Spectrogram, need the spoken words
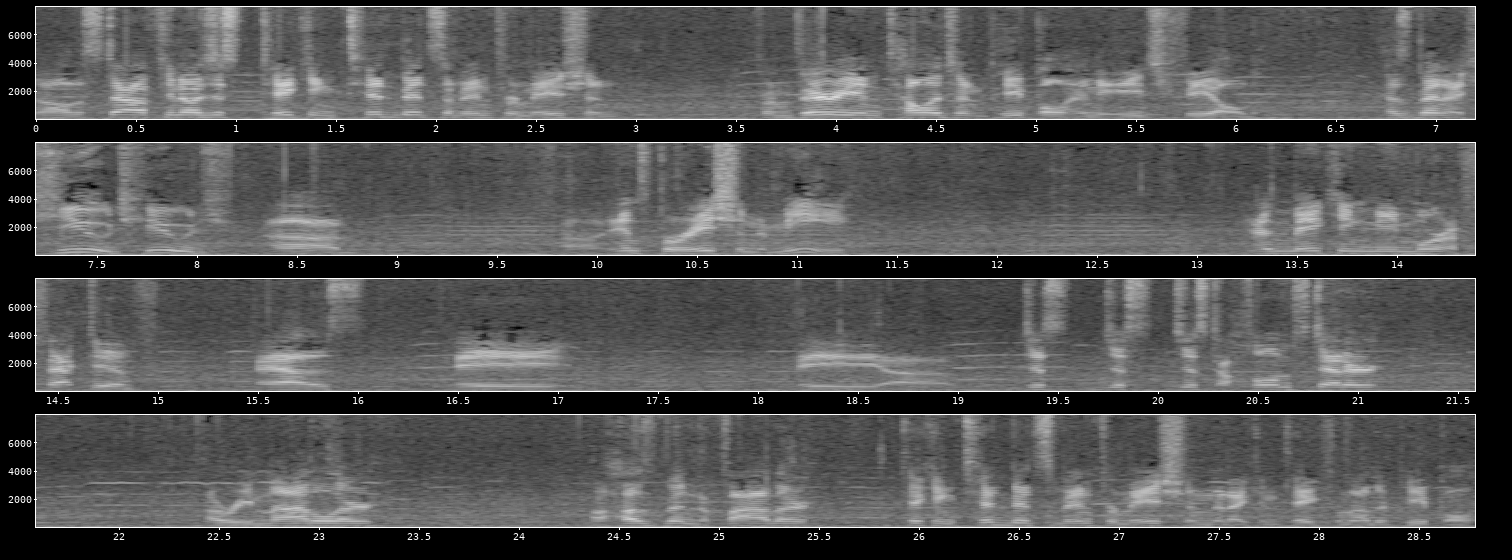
all the stuff, you know, just taking tidbits of information from very intelligent people in each field has been a huge, huge uh, uh, inspiration to me and making me more effective as a a uh, just just just a homesteader, a remodeler, a husband, a father, taking tidbits of information that I can take from other people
